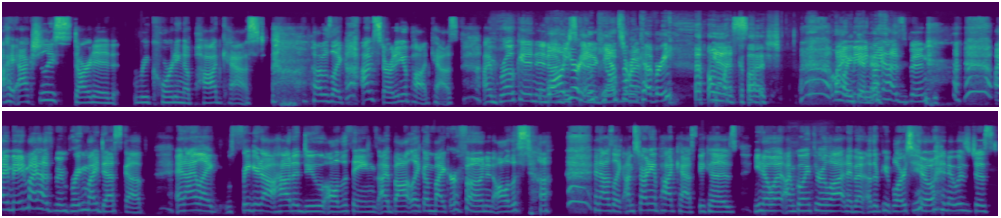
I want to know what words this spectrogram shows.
I actually started recording a podcast. I was like, I'm starting a podcast. I'm broken and while I'm you're in cancer recovery. oh yes. my gosh. Oh my I made goodness. my husband I made my husband bring my desk up and I like figured out how to do all the things. I bought like a microphone and all the stuff. And I was like, I'm starting a podcast because you know what? I'm going through a lot and I bet other people are too. And it was just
